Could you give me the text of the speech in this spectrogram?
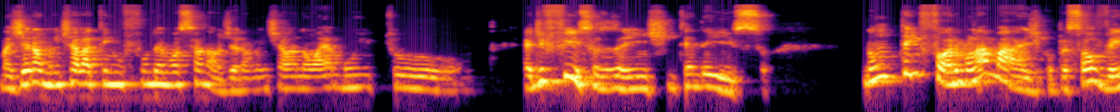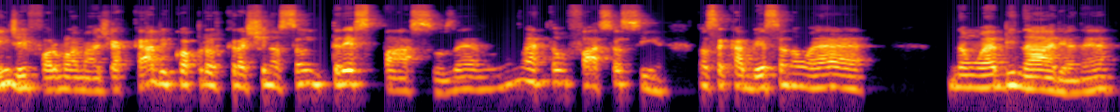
Mas geralmente ela tem um fundo emocional, geralmente ela não é muito... É difícil às vezes a gente entender isso não tem fórmula mágica. O pessoal vende aí fórmula mágica. Acabe com a procrastinação em três passos, né? Não é tão fácil assim. Nossa cabeça não é não é binária, né?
